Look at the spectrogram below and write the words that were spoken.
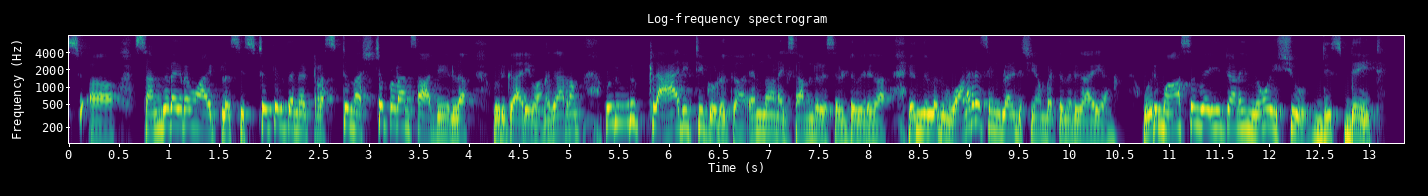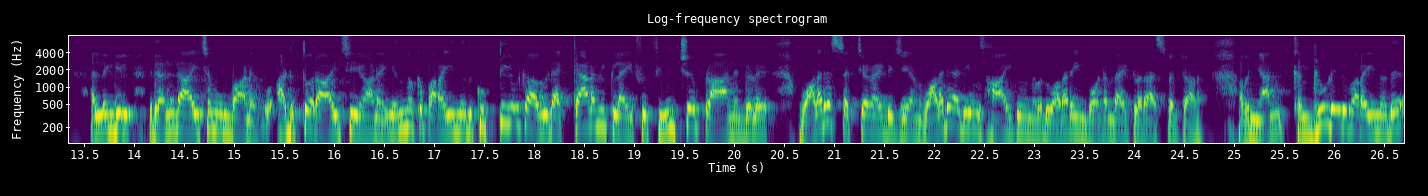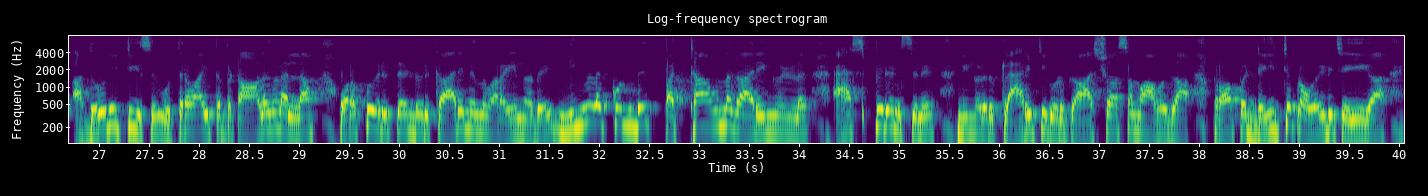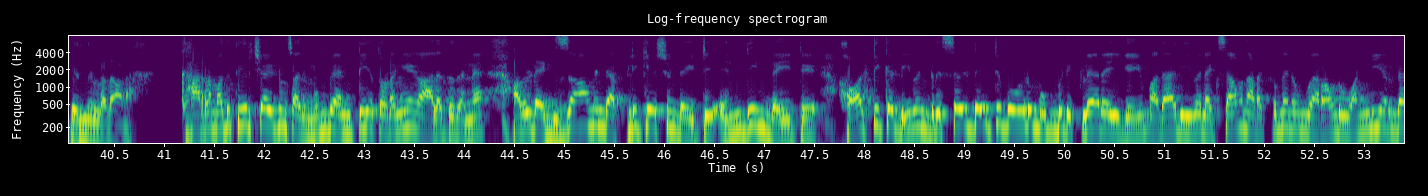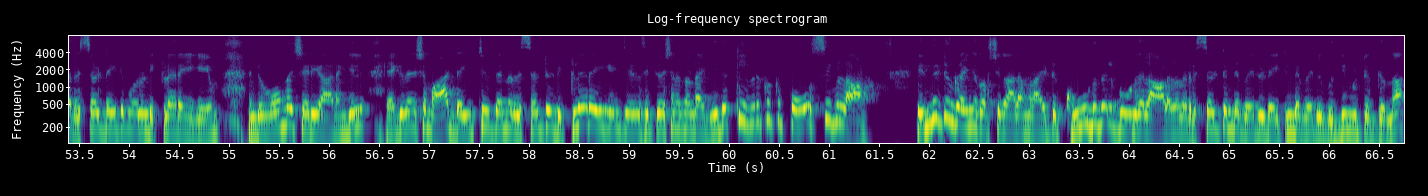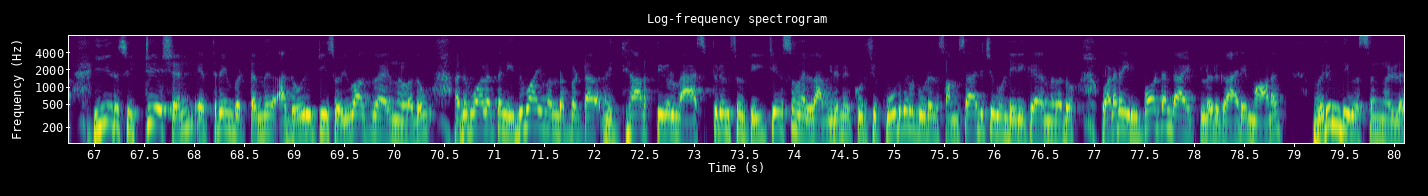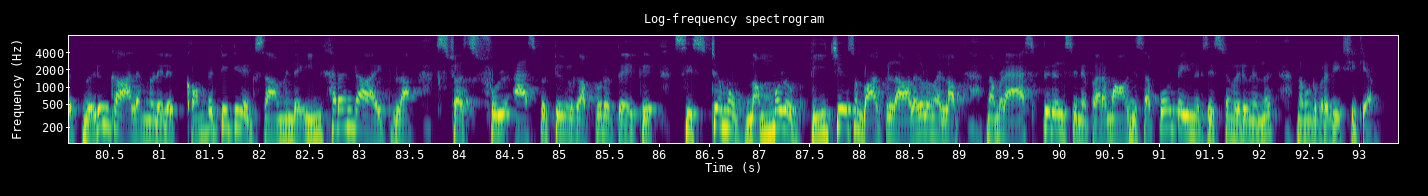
സങ്കടകരമായിട്ടുള്ള സിസ്റ്റത്തിൽ തന്നെ ട്രസ്റ്റ് നഷ്ടപ്പെടാൻ സാധ്യതയുള്ള ഒരു കാര്യമാണ്. കാരണം ഒരു ഒരു ക്ലാരിറ്റി കൊടുക്കുക എന്നാണ് എക്സാമിന്റെ റിസൾട്ട് വരിക എന്നുള്ളത് വളരെ സിമ്പിളായിട്ട് ചെയ്യാൻ പറ്റുന്ന ഒരു കാര്യമാണ്. ഒരു മാസം കഴിഞ്ഞിട്ടാണെങ്കിൽ നോ ഇഷ്യൂ ദിസ് ഡേറ്റ് അല്ലെങ്കിൽ രണ്ടാഴ്ച മുമ്പാണ് അടുത്തൊരാഴ്ചയാണ് എന്നൊക്കെ പറയുന്നത് കുട്ടികൾക്ക് അവരുടെ അക്കാഡമിക് ലൈഫ് ഫ്യൂച്ചർ പ്ലാനുകൾ വളരെ സ്ട്രക്ചേർഡ് ആയിട്ട് ചെയ്യാൻ വളരെയധികം സഹായിക്കും എന്നുള്ളത് വളരെ ഇമ്പോർട്ടന്റ് ആയിട്ടുള്ള ഒരു ആസ്പെക്റ്റ് ആണ്. അപ്പം ഞാൻ കൺക്ലൂഡ് ചെയ്ത് പറയുന്നത് അതോറിറ്റീസ് ഉത്തരവാദിത്തപ്പെട്ട ആളുകളെല്ലാം ഉറപ്പുവരുത്തേണ്ട ഒരു കാര്യം എന്ന് പറയുന്നത് നിങ്ങളെ കൊണ്ട് പറ്റാവുന്ന കാര്യങ്ങളിൽ ആസ്പിരൻസിന് നിങ്ങളൊരു ക്ലാരിറ്റി കൊടുക്കുക ആശ്വാസമാവുക പ്രോപ്പർ ഡേറ്റ് പ്രൊവൈഡ് ചെയ്യുക എന്നുള്ളതാണ്. കാരണം അത് തീർച്ചയായിട്ടും സാധിക്കും. മുമ്പ് എൻ ടി എ തുടങ്ങിയ കാലത്ത് തന്നെ അവരുടെ എക്സാമിന്റെ application date ending date hall ticket even result date പോലും മുമ്പ് ഡിക്ലെയർ ചെയ്യുകയും അതായത് ഈവൻ എക്സാം നടക്കുന്നതിന് മുമ്പ് അറൗണ്ട് വൺ ഇയറിന്റെ റിസൾട്ട് ഡേറ്റ് പോലും ഡിക്ലെയർ ചെയ്യുകയും എന്റെ ഓമ ശരിയാണെങ്കിൽ ഏകദേശം ആ ഡേറ്റിൽ തന്നെ റിസൾട്ട് ഡിക്ലെയർ ചെയ്യുകയും ചെയ്ത സിറ്റുവേഷൻ ഒക്കെ ഉണ്ടായിട്ട് ഇതൊക്കെ ഇവർക്കൊക്കെ പോസിബിൾ ആണ്. എന്നിട്ടും കഴിഞ്ഞ കുറച്ച് കാലങ്ങളായിട്ട് കൂടുതൽ കൂടുതൽ ആളുകൾ റിസൾട്ടിന്റെ പേരിൽ ഡേറ്റിന്റെ പേരിൽ ബുദ്ധിമുട്ടിക്കുന്ന ഈ ഒരു സിറ്റുവേഷൻ എത്രയും പെട്ടെന്ന് അതോറിറ്റീസ് ഒഴിവാക്കുക എന്നുള്ളതും അതുപോലെ തന്നെ ഇതുമായി ബന്ധപ്പെട്ട വിദ്യാർത്ഥികളും ആസ്പിറൻസും ടീച്ചേഴ്സും എല്ലാം ഇതിനെക്കുറിച്ച് കൂടുതൽ കൂടുതൽ സംസാരിച്ചു കൊണ്ടിരിക്കുക എന്നുള്ളതും വളരെ ഇമ്പോർട്ടന്റ് ആയിട്ടുള്ള ഒരു കാര്യമാണ്. വരും ദിവസങ്ങളിൽ വരും കാലങ്ങളിൽ കോമ്പറ്റേറ്റീവ് എക്സാമിന്റെ ഇൻഹറന്റ് ആയിട്ടുള്ള സ്ട്രെസ്ഫുൾ ആസ്പെക്റ്റുകൾക്ക് അപ്പുറത്തേക്ക് സിസ്റ്റമും നമ്മളും ടീച്ചേഴ്സും ബാക്കിയുള്ള ആളുകളുമെല്ലാം നമ്മുടെ ആസ്പിറൻസിനെ പരമാവധി സപ്പോർട്ട് ചെയ്യുന്ന ഒരു സിസ്റ്റം വരുമെന്ന് നമുക്ക് പ്രതീക്ഷിക്കാം.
